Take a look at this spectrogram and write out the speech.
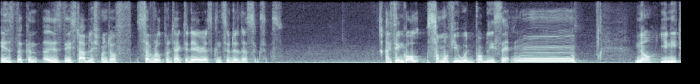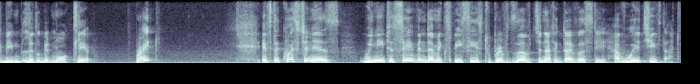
is the is the establishment of several protected areas considered a success? I think all, some of you would probably say, "Mm, no, you need to be a little bit more clear, right? If the question is we need to save endemic species to preserve genetic diversity, have we achieved that?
